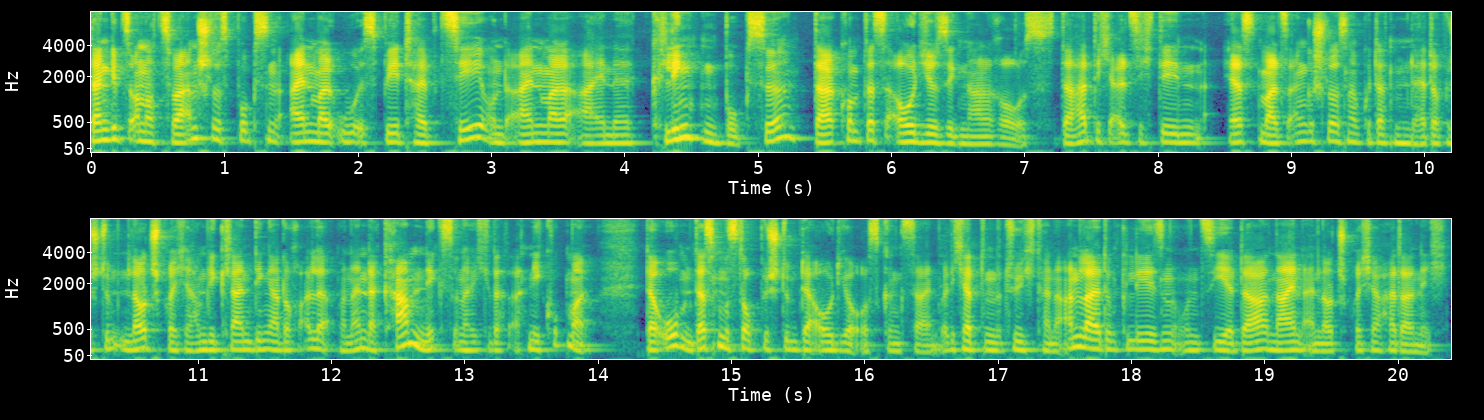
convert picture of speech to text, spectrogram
Dann gibt es auch noch zwei Anschlussbuchsen, einmal USB Type-C und einmal eine Klinkenbuchse. Da kommt das Audiosignal raus. Da hatte ich, als ich den erstmals angeschlossen habe, gedacht, hm, der hat doch bestimmt einen Lautsprecher, haben die kleinen Dinger doch alle. Aber nein, da kam nichts. Und dann habe ich gedacht, ach nee, guck mal, da oben, das muss doch bestimmt der Audioausgang sein. Weil ich hatte natürlich keine Anleitung gelesen und siehe da, nein, ein Lautsprecher hat er nicht.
